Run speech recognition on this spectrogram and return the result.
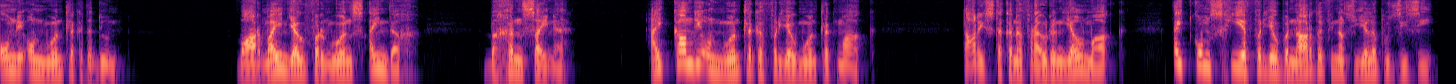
om die onmoontlike te doen. Waar my en jou vermoëns eindig, begin syne. Hy kan die onmoontlike vir jou moontlik maak. Daardie stukkende verhouding heel maak. Uitkoms gee vir jou benarde finansiële posisie.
